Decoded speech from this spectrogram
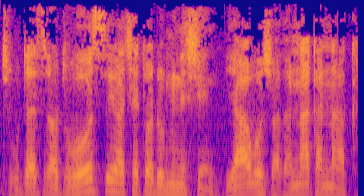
tiri kutarisira kuti vose vachaitwa domination yavo zvakanaka-naka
